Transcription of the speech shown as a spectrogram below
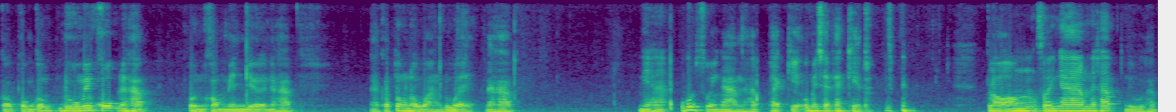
ก็ผมก็ดูไม่ครบนะครับ คนคอมเมนต์เยอะนะครับนะก็ต้องระวังด้วยนะครับเนี่ยฮะโอ้สวยงามนะครับแพ็กเกจโอ้ไม่ใช่แพ็กเกจกลองสวยงามนะครับ ดูครับ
